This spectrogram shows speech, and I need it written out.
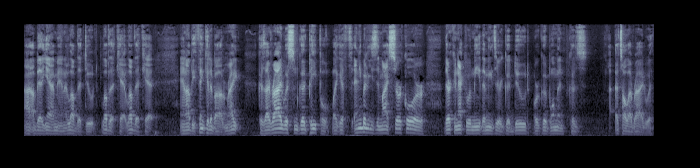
I'll be like, yeah, man, I love that dude, love that cat, love that cat, and I'll be thinking about them, right? Because I ride with some good people. Like if anybody's in my circle or they're connected with me, that means they're a good dude or a good woman because that's all I ride with.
